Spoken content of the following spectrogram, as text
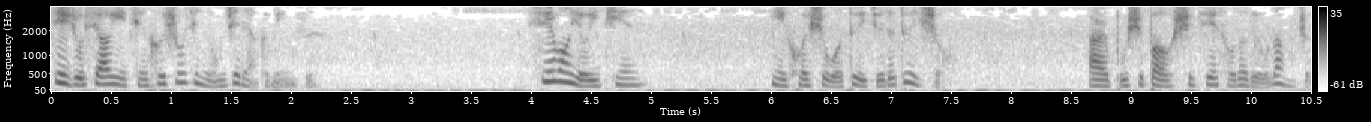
记住萧逸晴和舒静荣这两个名字。希望有一天，你会是我对决的对手，而不是暴尸街头的流浪者。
